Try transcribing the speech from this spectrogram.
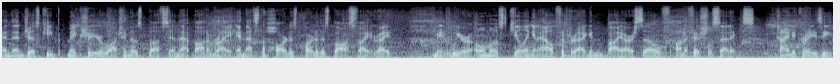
And then just keep, make sure you're watching those buffs in that bottom right. And that's the hardest part of this boss fight, right? I mean, we are almost killing an alpha dragon by ourselves on official settings. Kind of crazy.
